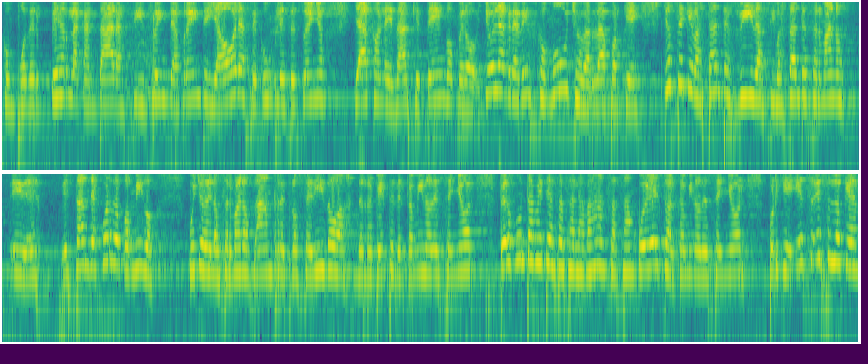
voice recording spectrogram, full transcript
con poder verla cantar así frente a frente y ahora se cumple ese sueño ya con la edad que tengo, pero yo le agradezco mucho, ¿verdad? Porque yo sé que bastantes vidas y bastantes hermanos eh, están de acuerdo conmigo. Muchos de los hermanos han retrocedido de repente del camino del Señor, pero juntamente a estas alabanzas han vuelto al camino del Señor, porque eso, eso es lo que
